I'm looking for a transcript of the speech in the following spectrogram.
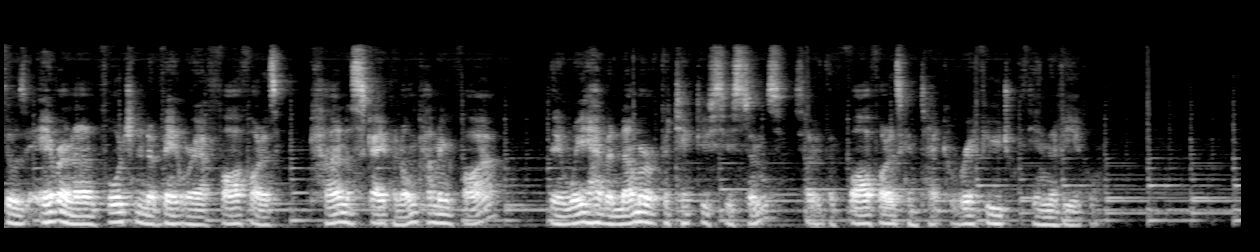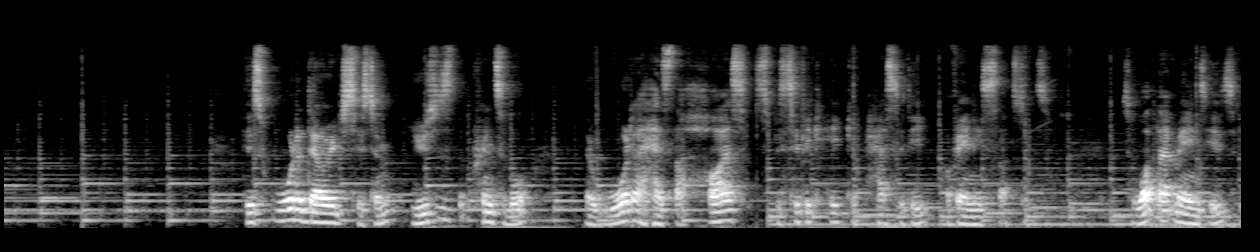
there was ever an unfortunate event where our firefighters can't escape an oncoming fire, then we have a number of protective systems so the firefighters can take refuge within the vehicle. This water deluge system uses the principle that water has the highest specific heat capacity of any substance. So what that means is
